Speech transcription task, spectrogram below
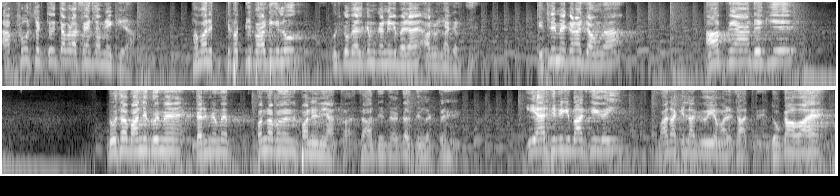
आप सोच सकते हो इतना बड़ा फैसला हमने किया। हमारे विपक्षी पार्टी के लोग उसको वेलकम करने के बजाय आलोचना करते हैं। इसलिए मैं कहना चाहूँगा, आपके यहाँ देखिए दो साल बांधी कोई में गर्मियों में पंद्रह पंद्रह दिन पानी नहीं आता, सात दिन तक दस दिन लगते हैं। ई की बात की गई वादा खिलाफी हुई हमारे साथ में। धोखा हुआ है।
